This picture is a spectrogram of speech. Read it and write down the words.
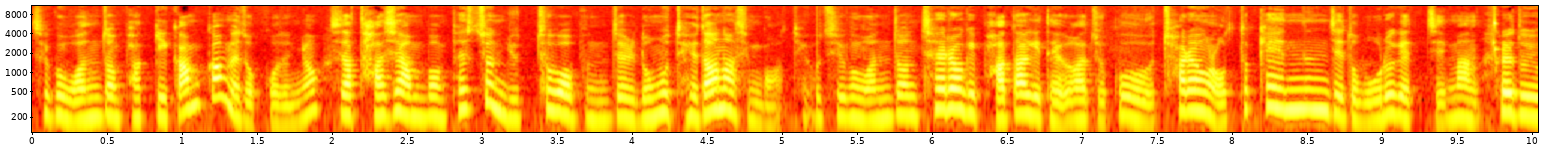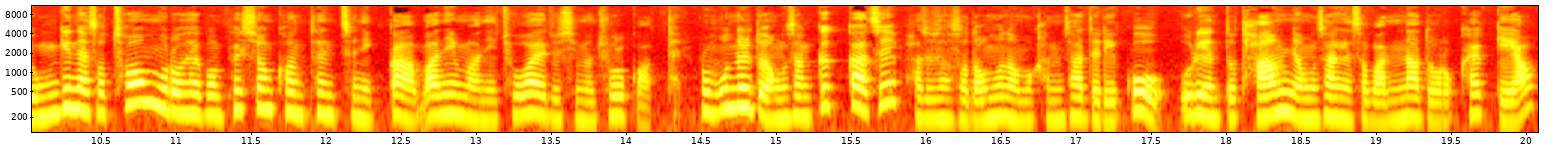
지금 완전 밖이 깜깜해졌거든요. 진짜 다시 한번 패션 유튜버 분들 너무 대단하신 것 같아요. 지금 완전 체력이 바닥이 돼가지고 촬영을 어떻게 했는지도 모르겠지만 그래도 용기 내서 처음으로 해본 패션 컨텐츠니까 많이 많이 좋아해 주시면 좋을 것 같아요. 그럼 오늘도 영상 끝까지 봐주셔서 너무너무 감사드리고 우리는 또 다음 영상에서 만나도록 할게요.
